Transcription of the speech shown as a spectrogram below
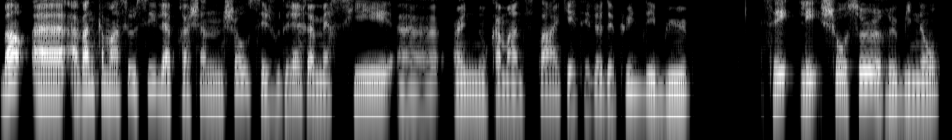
Bon, euh, avant de commencer aussi, la prochaine chose, c'est que je voudrais remercier euh, un de nos commanditaires qui a été là depuis le début c'est les chaussures Rubino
